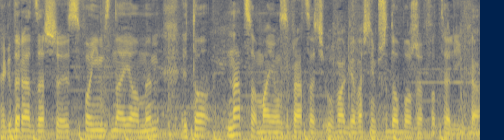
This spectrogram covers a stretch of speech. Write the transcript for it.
Jak doradzasz y, swoim znajomym, to na co mają zwracać uwagę właśnie przy doborze fotelika?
